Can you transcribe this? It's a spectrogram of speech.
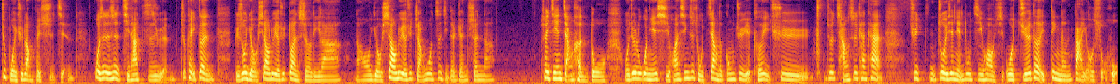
就不会去浪费时间，或者是其他资源，就可以更，比如说有效率的去断舍离啦，然后有效率的去掌握自己的人生呐。所以今天讲很多，我觉得如果你也喜欢心智图这样的工具，也可以去就是尝试看看，去做一些年度计划，我我觉得一定能大有所获。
